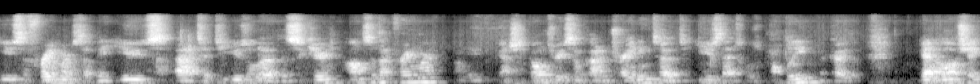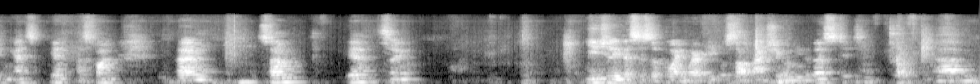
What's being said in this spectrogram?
use the frameworks that they use uh, to, to use all the, the security parts of that framework? Have you actually gone through some kind of training to, to use their tools properly? Okay, getting a lot of shaking heads. Yeah, that's fine. Um, some, yeah. So usually this is the point where people start bashing on universities. Um,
